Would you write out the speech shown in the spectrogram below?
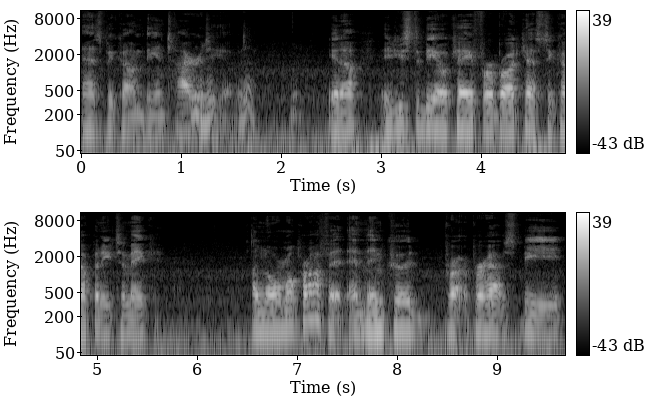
has become the entirety mm-hmm. of it. yeah. You know, it used to be okay for a broadcasting company to make a normal profit, and then mm-hmm. could per- perhaps be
